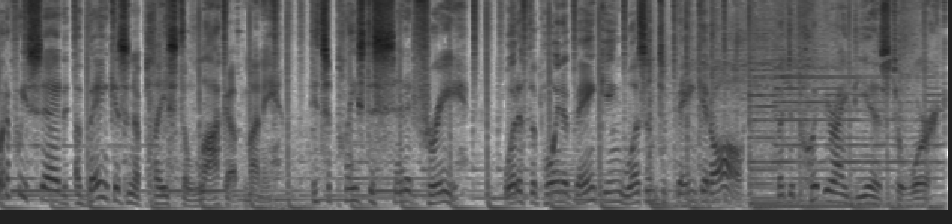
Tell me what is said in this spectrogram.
What if we said a bank isn't a place to lock up money? It's a place to set it free. What if the point of banking wasn't to bank at all, but to put your ideas to work?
